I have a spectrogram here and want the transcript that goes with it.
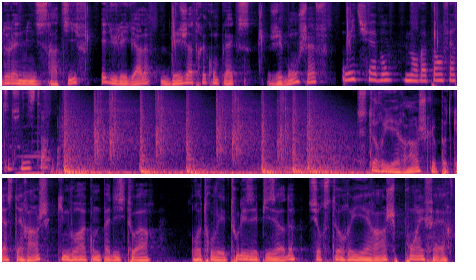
de l'administratif et du légal déjà très complexe. J'ai bon chef? Oui, tu as bon, mais on va pas en faire toute une histoire. Story RH, le podcast RH qui ne vous raconte pas d'histoire. Retrouvez tous les épisodes sur storyrh.fr.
